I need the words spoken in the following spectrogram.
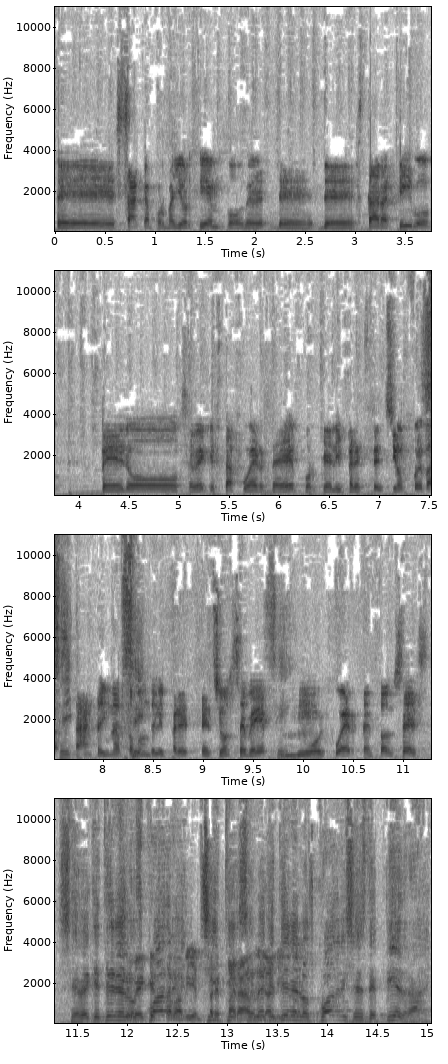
te saca por mayor tiempo de, de- de estar activo. Pero se ve que está fuerte, ¿eh? Porque la hiperextensión fue Sí. bastante. Hay una toma Sí. donde la hiperextensión se ve Sí. muy fuerte. Entonces, Se ve que tiene los sí, preparado se ve que tiene los cuádriceps de piedra. ¿eh?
